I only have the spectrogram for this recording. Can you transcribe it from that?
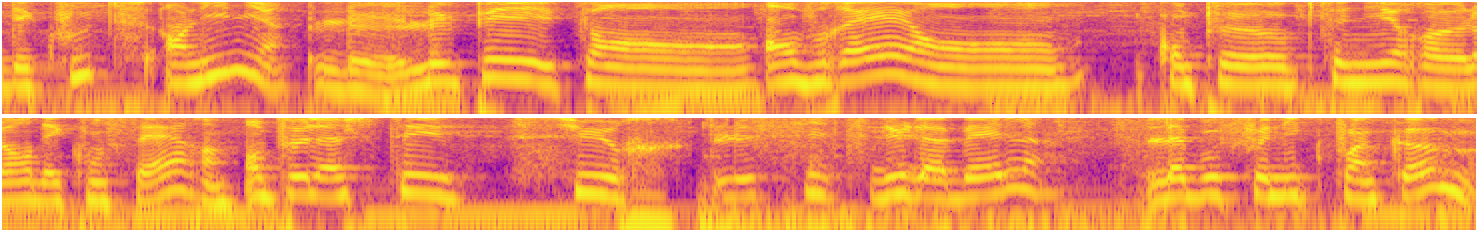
d'écoute en ligne. Le l'EP est en, vrai, qu'on peut obtenir lors des concerts. On peut l'acheter sur le site du label labophonique.com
